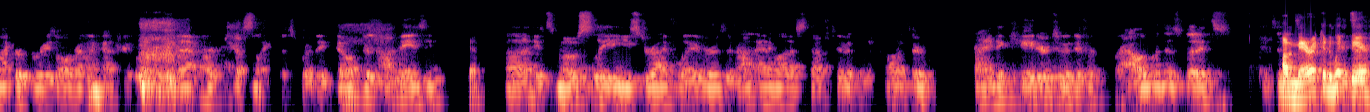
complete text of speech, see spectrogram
microbreweries all around the country that are just like this, where they don't, they're not hazy. Uh, it's mostly estery flavors. They're not adding a lot of stuff to it. I don't know if they're trying to cater to a different crowd with this, but it's. It's American wit beer.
